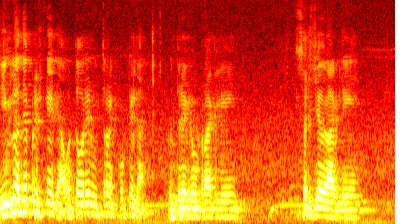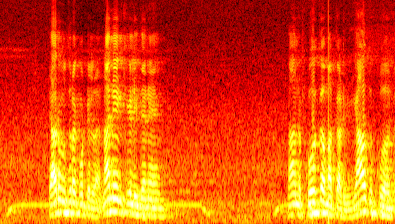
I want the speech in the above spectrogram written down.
ಈಗಲೂ ಅದೇ ಪ್ರಶ್ನೆ ಇದೆ, ಅವತ್ತು ಅವರೇನು ಉತ್ತರ ಕೊಟ್ಟಿಲ್ಲ. ರುದ್ರೇಗೌಡರಾಗಲಿ ಸರ್ಜಿಯವರಾಗಲಿ ಯಾರೂ ಉತ್ತರ ಕೊಟ್ಟಿಲ್ಲ. ನಾನೇನು ಕೇಳಿದ್ದೇನೆ? ನಾನು ಕುಹಕ ಮಾತಾಡಿದೆ ಯಾವುದು ಕುಹಕ?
